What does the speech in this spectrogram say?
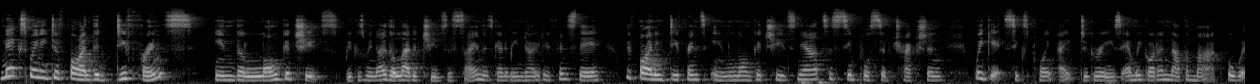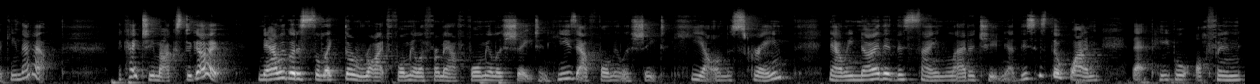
Next, we need to find the difference in the longitudes because we know the latitude's the same. There's going to be no difference there. We're finding difference in longitudes now. It's a simple subtraction. We get 6.8 degrees and we got another mark for working that out. Okay, two marks to go. Now we've got to select the right formula from our formula sheet. And here's our formula sheet here on the screen. Now we know they're the same latitude. Now this is the one that people often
